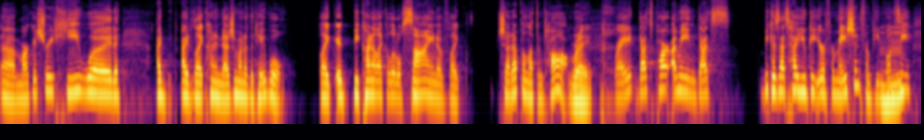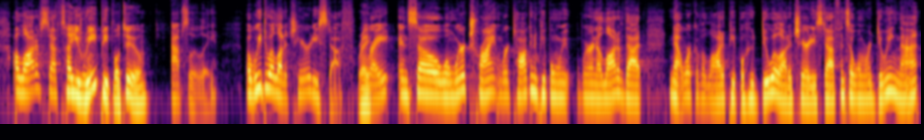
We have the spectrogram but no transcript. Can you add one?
uh, Market Street, he would, I'd I'd like kind of nudge him under the table, like it'd be kind of like a little sign of like, shut up and let them talk Right. right? That's part. I mean, that's because that's how you get your information from people. And see, a lot of stuff. That's how you read people too. Absolutely. But we do a lot of charity stuff, Right. Right. And so when we're trying, we're talking to people, we, we're in a lot of that network of a lot of people who do a lot of charity stuff. And so when we're doing that,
